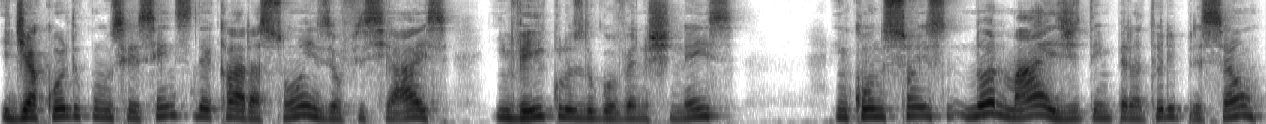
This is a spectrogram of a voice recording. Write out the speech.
E de acordo com as recentes declarações oficiais em veículos do governo chinês, em condições normais de temperatura e pressão,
